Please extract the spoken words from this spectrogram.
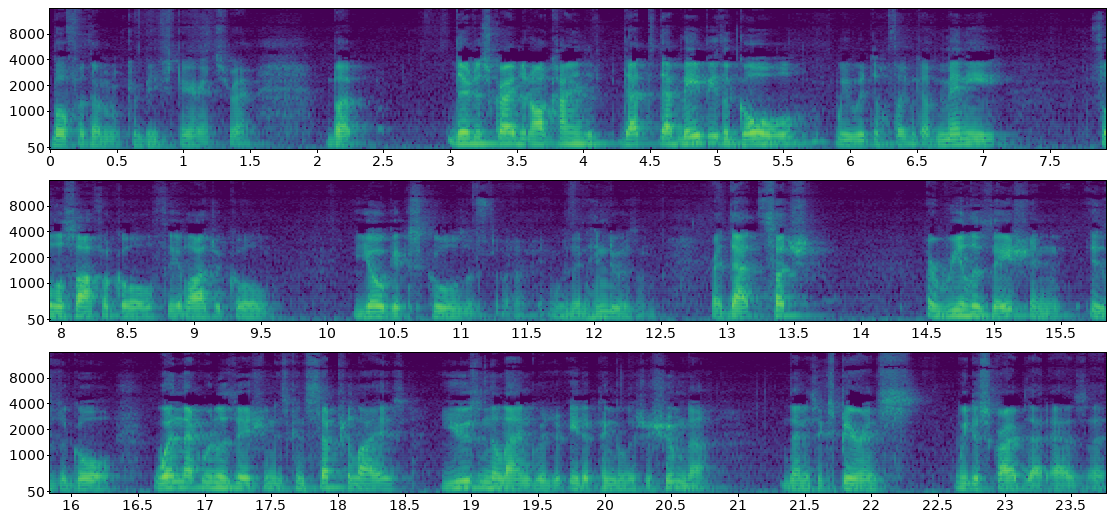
both of them can be experienced, right? But they're described in all kinds of that. That may be the goal we would think of many philosophical, theological, yogic schools of, uh, within Hinduism, right? That such a realization is the goal. When that realization is conceptualized using the language of Ida Pingala Sushumna, then it's experience. We describe that as a,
